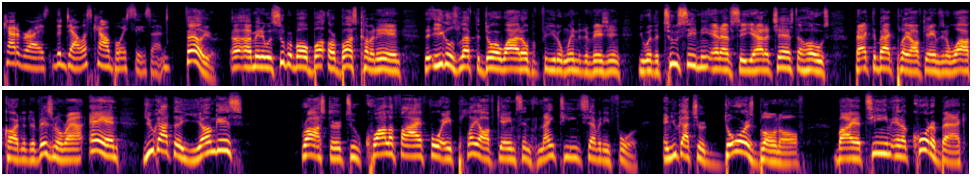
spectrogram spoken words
categorize the Dallas Cowboys season? Failure. Uh, I mean, it was Super Bowl bu- or bust coming in. The Eagles left the door wide open for you to win the division. You were the two seed in the NFC. You had a chance to host back to back playoff games in a wild card in the divisional round, and you got the youngest roster to qualify for a playoff game since 1974, and you got your doors blown off by a team and a quarterback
